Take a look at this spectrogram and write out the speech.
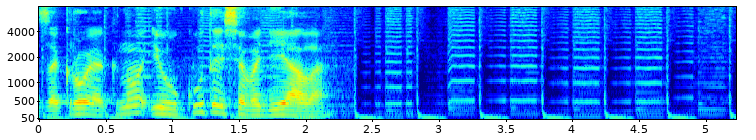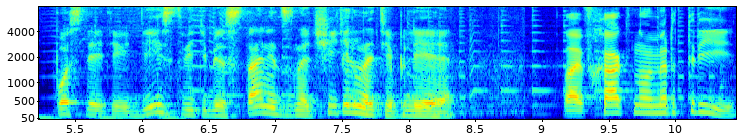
Закрой окно и укутайся в одеяло. После этих действий тебе станет значительно теплее. Лайфхак номер три.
